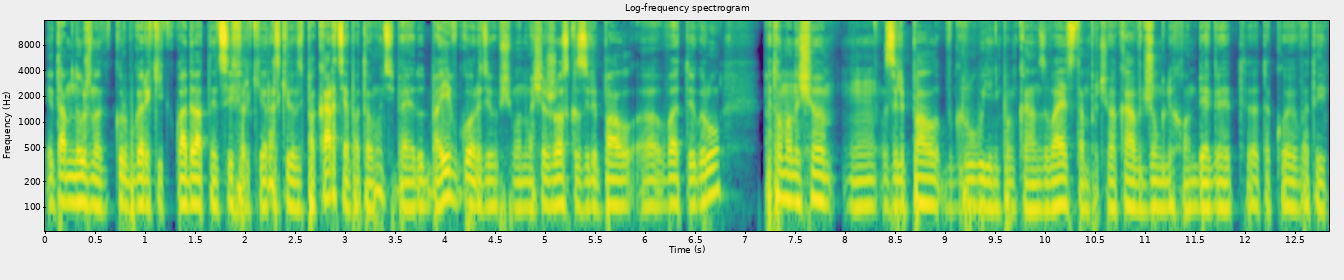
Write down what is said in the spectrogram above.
И там нужно, грубо говоря, какие квадратные циферки раскидывать по карте, а потом у тебя идут бои в городе. В общем, он вообще жестко залипал э, в эту игру. Потом он еще м, залипал в игру, я не помню, как она называется, там про чувака в джунглях он бегает э, такой в этой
